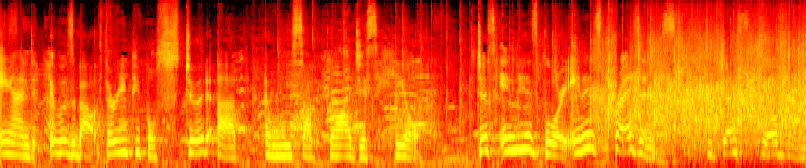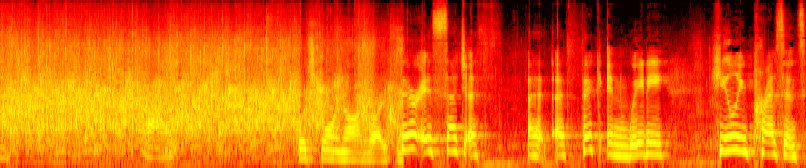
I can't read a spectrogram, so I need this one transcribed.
And it was about 30 people stood up, and we saw God just heal just in his glory, in his presence, he just healed them. Wow. What's going on right now? There is such a, a, a thick and weighty healing presence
